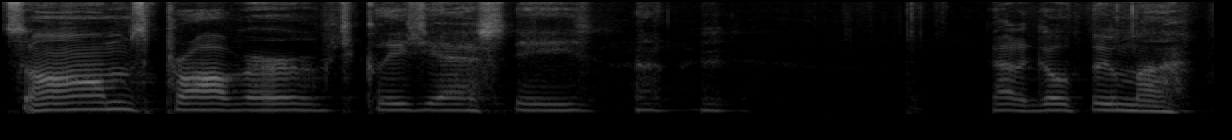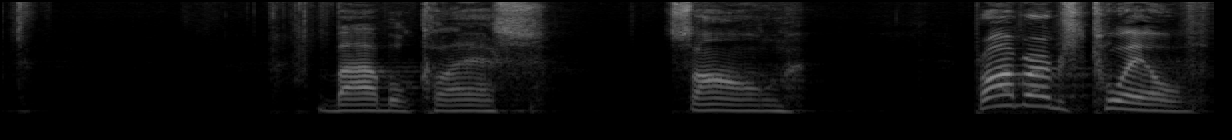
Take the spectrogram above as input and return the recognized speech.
Psalms, Proverbs, Ecclesiastes. Got to go through my Bible class song. Proverbs 12,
